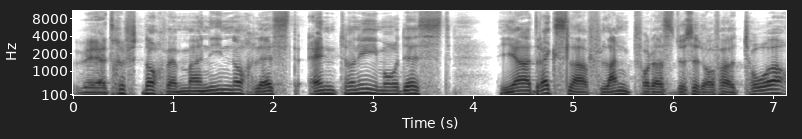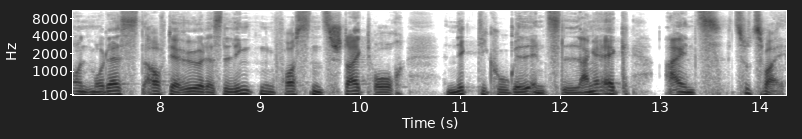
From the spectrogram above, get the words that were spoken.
wer trifft noch, wenn man ihn noch lässt? Anthony Modest ja, Drexler flankt vor das Düsseldorfer Tor und Modest auf der Höhe des linken Pfostens steigt hoch, nickt die Kugel ins lange Eck 1 zu 2.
